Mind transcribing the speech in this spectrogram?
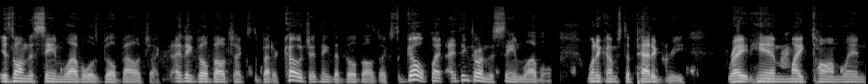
is on the same level as Bill Belichick. I think Bill Belichick's the better coach. I think that Bill Belichick's the GOAT, but I think they're on the same level when it comes to pedigree, right? Him, Mike Tomlin,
